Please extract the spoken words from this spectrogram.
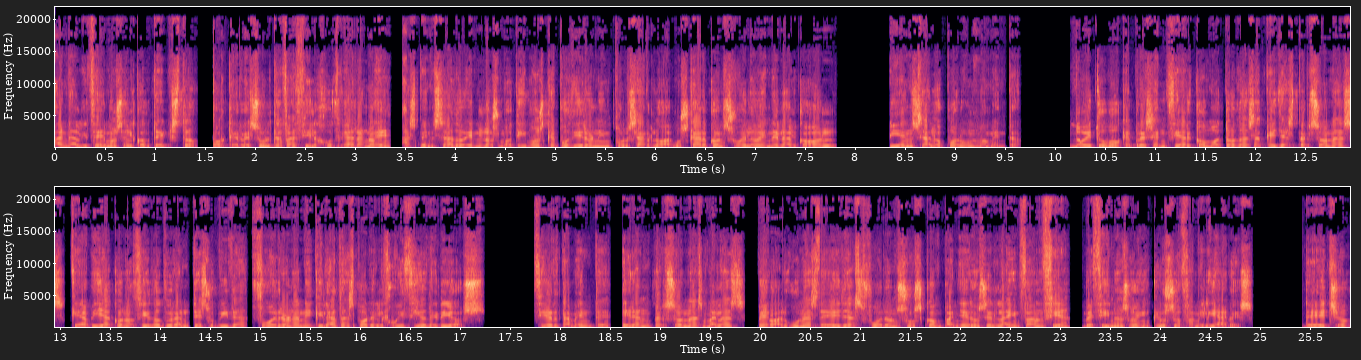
Analicemos el contexto, porque resulta fácil juzgar a Noé, ¿has pensado en los motivos que pudieron impulsarlo a buscar consuelo en el alcohol? Piénsalo por un momento. Noé tuvo que presenciar cómo todas aquellas personas que había conocido durante su vida fueron aniquiladas por el juicio de Dios. Ciertamente, eran personas malas, pero algunas de ellas fueron sus compañeros en la infancia, vecinos o incluso familiares. De hecho,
